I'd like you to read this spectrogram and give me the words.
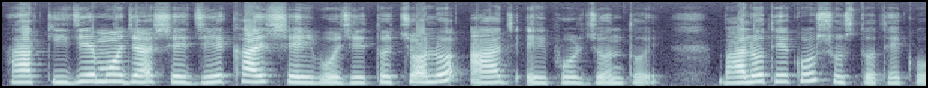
হা কী যে মজা, সে যে খায় সেই বোঝে। তো চলো আজ এই পর্যন্তই। ভালো থেকো, সুস্থ থেকো।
